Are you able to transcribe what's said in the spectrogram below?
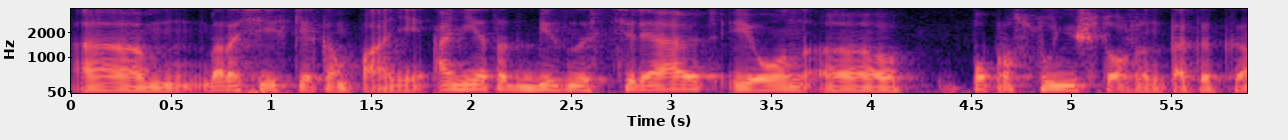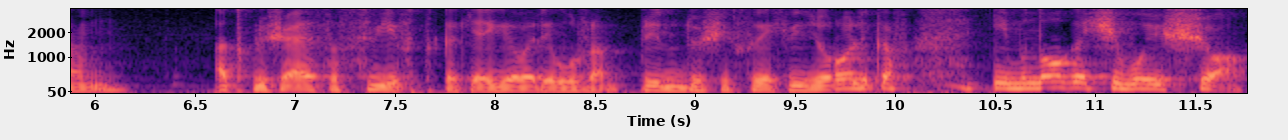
э, российские компании, они этот бизнес теряют и он э, попросту уничтожен, так как э, отключается SWIFT, как я и говорил уже в предыдущих своих видеороликов, и много чего еще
